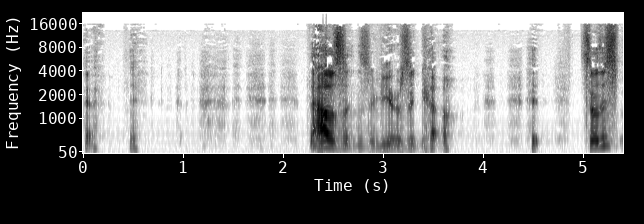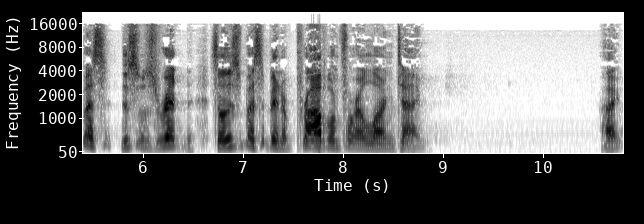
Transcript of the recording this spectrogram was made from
thousands of years ago. So this must this was written. So this must have been a problem for a long time. Right?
